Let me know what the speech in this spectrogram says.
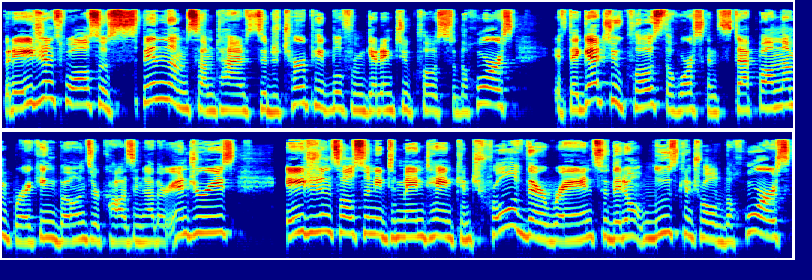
but agents will also spin them sometimes to deter people from getting too close to the horse. If they get too close, the horse can step on them, breaking bones or causing other injuries. Agents also need to maintain control of their reins so they don't lose control of the horse,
